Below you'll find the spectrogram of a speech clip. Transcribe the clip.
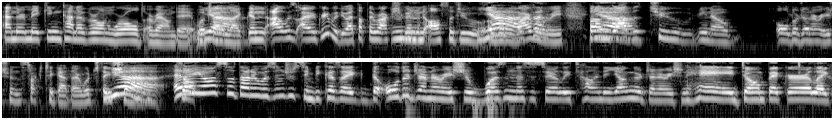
and they're making kind of their own world around it, which Mm-hmm. Yeah. Mm-hmm. I like. And I was, I agree with you. I thought they were actually going to also do a Yeah, little kinda- rivalry. But I'm glad the two, you know, older generation stuck together, which they Yeah, should. and So- I also thought it was interesting because like the older generation wasn't necessarily telling the younger generation, "Hey, don't bicker." Like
